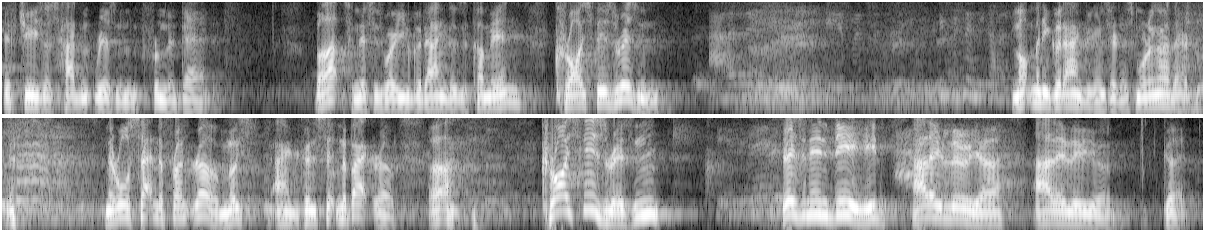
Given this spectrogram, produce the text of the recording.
if Jesus hadn't risen from the dead. But, and this is where you good anglers come in, Christ is risen. Not many good Anglicans here this morning, are there? they're all sat in the front row. Most Anglicans sit in the back row. Uh, Christ is risen. Is risen indeed. Hallelujah. Hallelujah. Good.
